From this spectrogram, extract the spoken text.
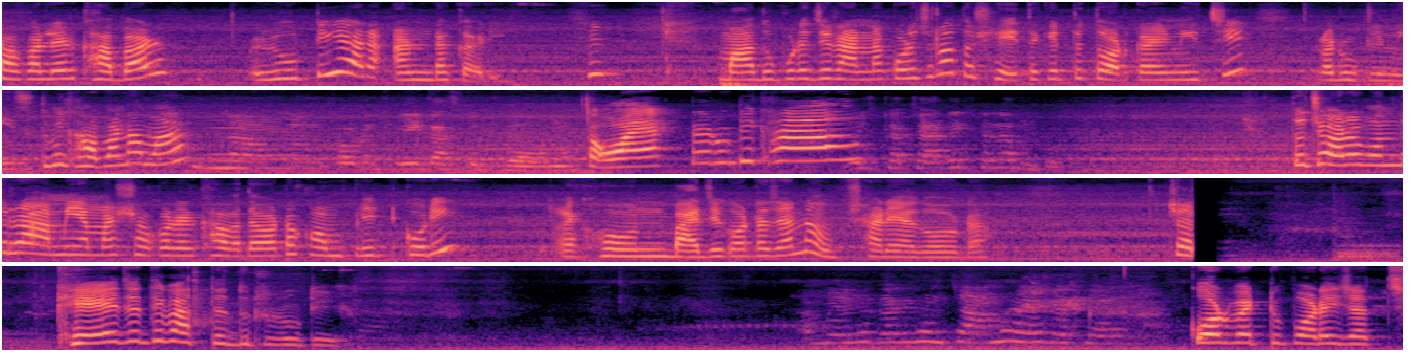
সকালের খাবার, রুটি আর আন্ডা কারি। মা দুপুরে যে রান্না করেছিল তো সেই থেকে একটু তরকারি নিয়েছি আর রুটি নিয়েছি। তুমি খাবা না মা? তো একটা রুটি খাও। তো। চলো বন্ধুরা আমি আমার সকালের খাওয়া দাওয়াটা কমপ্লিট করি। এখন বাজে কটা জানো? সাড়ে এগারোটা। চলো। খেয়ে যেতে পারতে দুটো রুটি। করব একটু পরেই যাচ্ছি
